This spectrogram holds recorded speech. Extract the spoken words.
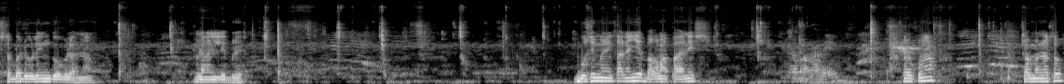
Sabado linggo wala na. Wala nang libre. Busin mo na yung kanan niya baka mapanis. Sabi ko na tama na to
